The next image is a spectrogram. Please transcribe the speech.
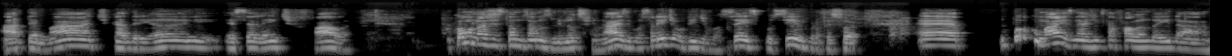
a temática, Adriane, excelente fala. Como nós estamos já nos minutos finais, eu gostaria de ouvir de vocês, possível, professor, é, um pouco mais, né? A gente está falando aí da,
